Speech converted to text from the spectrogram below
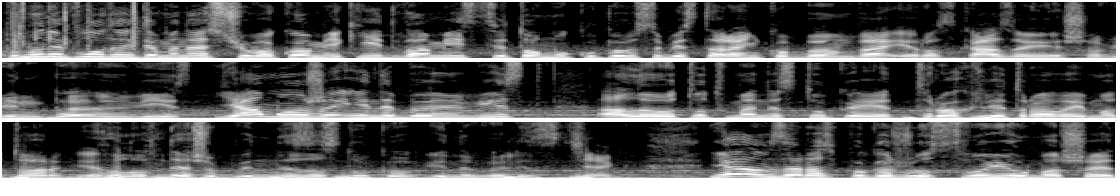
Тому не плутайте мене з чуваком, який два місяці тому купив собі стареньку BMW і розказує, що він BMW-віст. Я може і не BMW-віст, але отут в мене стукає трьохлітровий мотор, і головне, щоб він не застукав і не виліз чек. Я вам зараз покажу свою машину,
